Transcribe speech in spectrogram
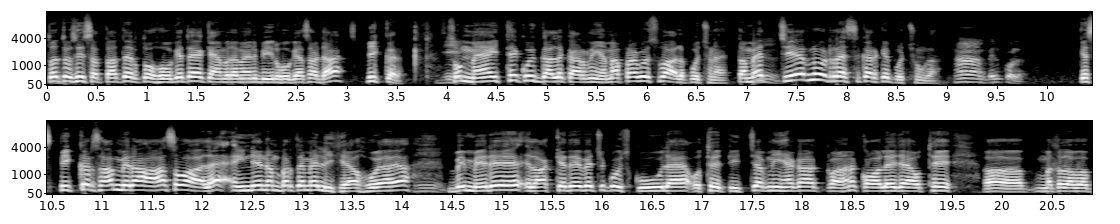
ਤਾਂ ਤੁਸੀਂ ਸੱਤਾ ਧਿਰ ਤੋਂ ਹੋ ਗਏ ਤੇ ਇਹ ਕੈਮਰਾਮੈਨ ਵੀਰ ਹੋ ਗਿਆ ਸਾਡਾ ਸਪੀਕਰ। ਸੋ ਮੈਂ ਇੱਥੇ ਕੋਈ ਗੱਲ ਕਰਨੀ ਹੈ ਮੈਂ ਆਪਣਾ ਕੋਈ ਸਵਾਲ ਪੁੱਛਣਾ ਤਾਂ ਮੈਂ ਚੇਅਰ ਨੂੰ ਐਡਰੈਸ ਕਰਕੇ ਪੁੱਛੂੰਗਾ। ਹਾਂ ਬਿਲਕੁਲ। ਕਿ ਸਪੀਕਰ ਸਾਹਿਬ, ਮੇਰਾ ਆ ਸਵਾਲ ਹੈ, ਇੰਨੇ ਨੰਬਰ ਤੇ ਮੈਂ ਲਿਖਿਆ ਹੋਇਆ ਆ ਵੀ ਮੇਰੇ ਇਲਾਕੇ ਦੇ ਵਿੱਚ ਕੋਈ ਸਕੂਲ ਹੈ, ਉੱਥੇ ਟੀਚਰ ਨਹੀਂ ਹੈਗਾ, ਕ- ਹਨਾ, ਕਾਲਜ ਹੈ, ਉੱਥੇ ਮਤਲਬ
